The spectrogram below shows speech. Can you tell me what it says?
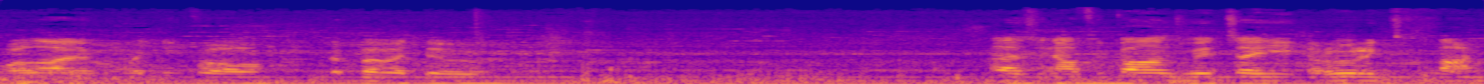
while I'm waiting for the pivot to as in Afrikaans we'd say roering gaan.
